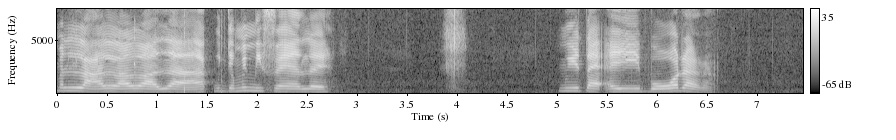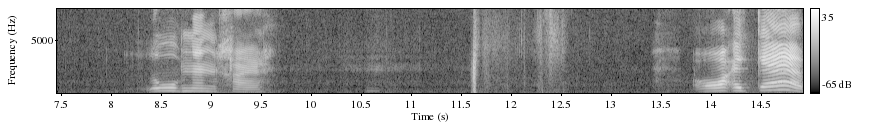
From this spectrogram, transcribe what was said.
มันหลาหลาหลาหลากู ยังไม่มีแฟนเลย มีแต่ไอ้โบ๊ทอะน่ะรูปนั่นใครอ๋อ ไอ้แก้ม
